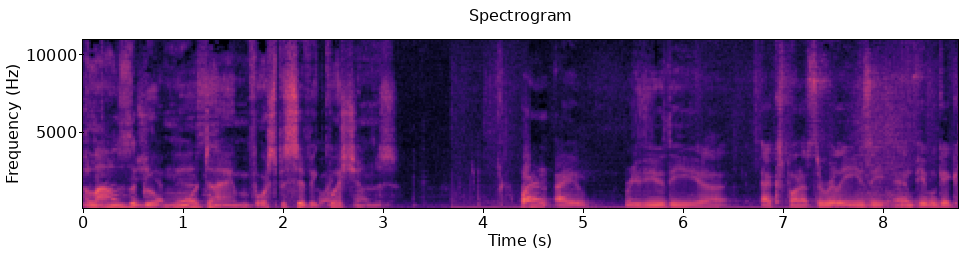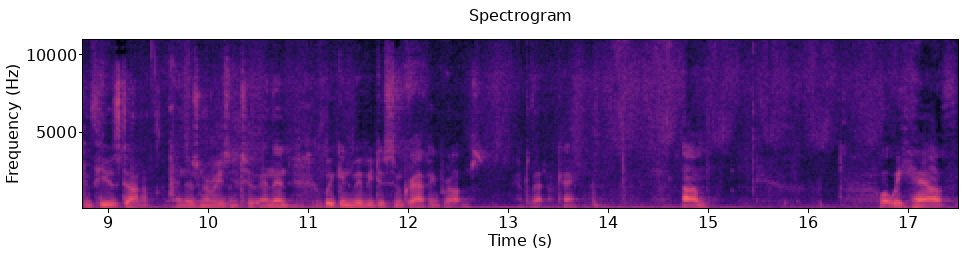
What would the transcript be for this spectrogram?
allows the group more time for specific questions. Why don't I review the uh, exponents? They're really easy, and people get confused on them, and there's no reason to. And then we can maybe do some graphing problems after that, okay? Um, what we have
